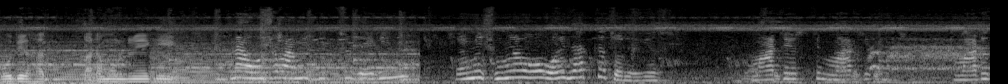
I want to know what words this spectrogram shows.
বৌদির হাত কাটা মুন্ড নিয়ে কি? না ওসব আমি কিচ্ছু দেখিনি। এমনি শুনলাম ও ওই যাত্রা চলে গেছে। মাঠের থে- মাঠে মাঠের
